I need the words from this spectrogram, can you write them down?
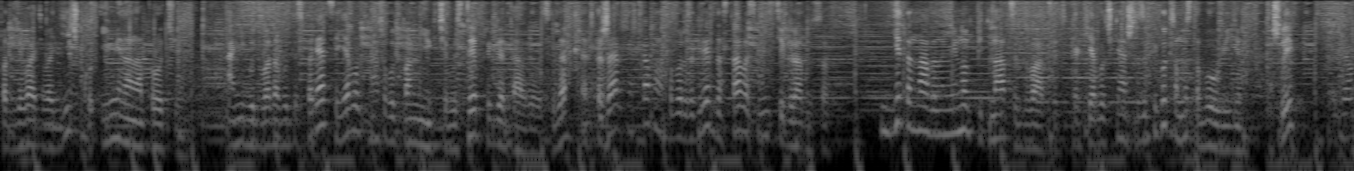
подливать водичку именно на противень. Они будут, вода будет испаряться, яблоки наши будут помягче, быстрее приготавливаться. Да? Жарочный шкаф у нас разогрет до 180 градусов. Где-то надо на минут 15-20. Как яблочки наши запекутся, мы с тобой увидим. Пошли? Пойдем.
